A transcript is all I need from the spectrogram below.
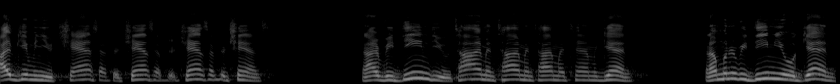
I've given you chance after chance after chance after chance. And I've redeemed you time and time and time and time again. And I'm going to redeem you again.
